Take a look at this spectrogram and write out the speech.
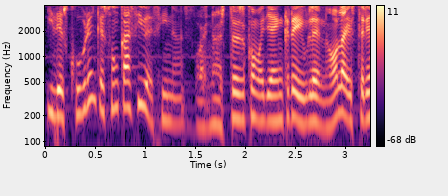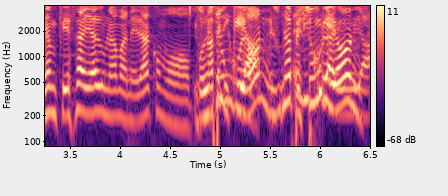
y descubren que son casi vecinas. Bueno, esto es como ya increíble, ¿no? La historia empieza ya de una manera como... Es una película, es una película. Es un guion.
